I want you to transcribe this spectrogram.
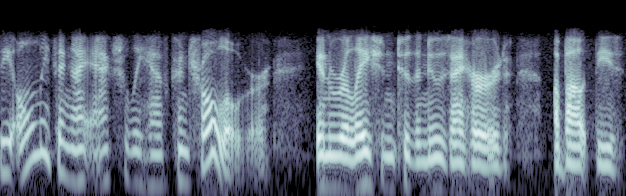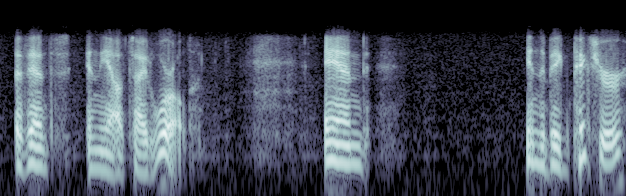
the only thing I actually have control over in relation to the news I heard about these events in the outside world. And in the big picture,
